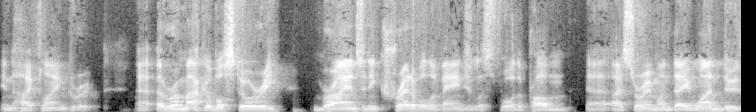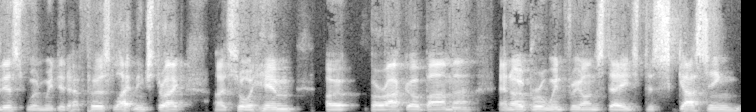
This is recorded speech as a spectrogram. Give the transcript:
in the high flying group. Uh, a remarkable story. Ryan's an incredible evangelist for the problem. Uh, I saw him on day one do this when we did our first lightning strike. I saw him, uh, Barack Obama, and Oprah Winfrey on stage discussing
